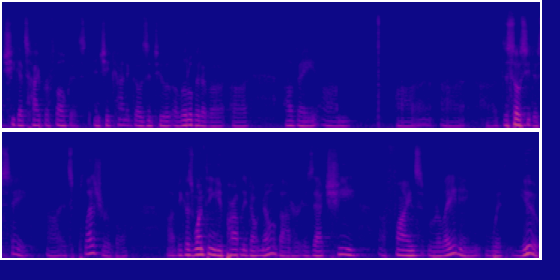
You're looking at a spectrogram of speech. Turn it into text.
she gets hyper focused and she kind of goes into a little bit of a, uh, of a um, uh, uh, dissociative state. It's pleasurable uh, because one thing you probably don't know about her is that she uh, finds relating with you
